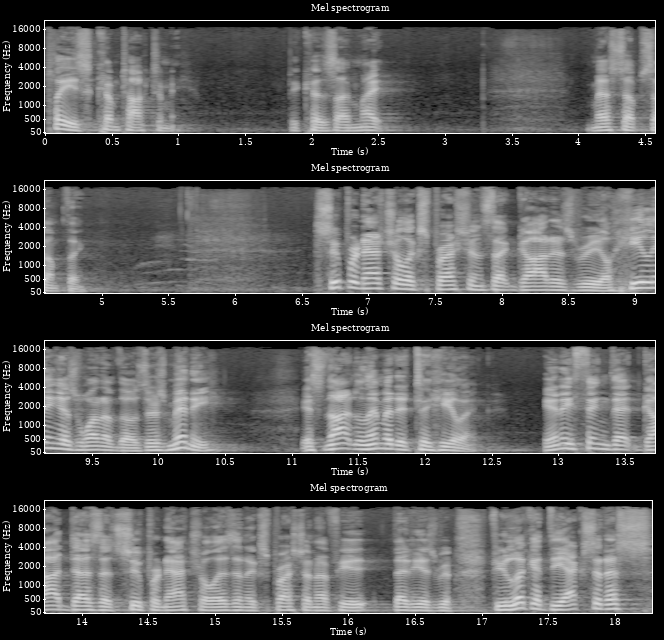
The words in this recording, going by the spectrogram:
please come talk to me because I might mess up something. Supernatural expressions that God is real. Healing is one of those. There's many. It's not limited to healing. Anything that God does that's supernatural is an expression of he, that He is real. If you look at the Exodus,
